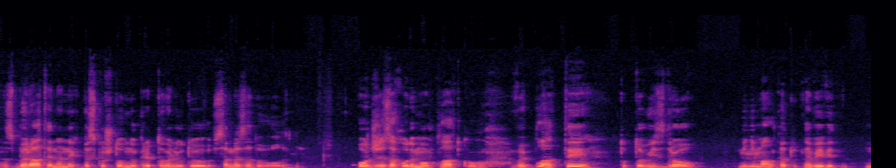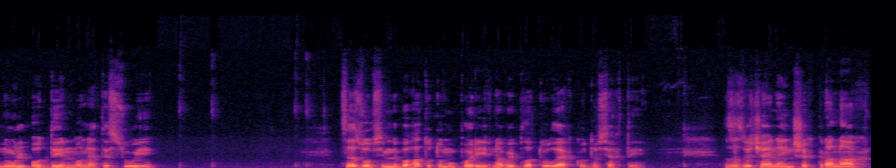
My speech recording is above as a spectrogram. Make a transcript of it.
Збирати на них безкоштовну криптовалюту саме задоволення. Отже, заходимо в вкладку Виплати, тобто Withdraw. Мінімалка тут на вивід 0,1 монети суї. Це зовсім небагато, тому поріг на виплату легко досягти. Зазвичай на інших кранах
